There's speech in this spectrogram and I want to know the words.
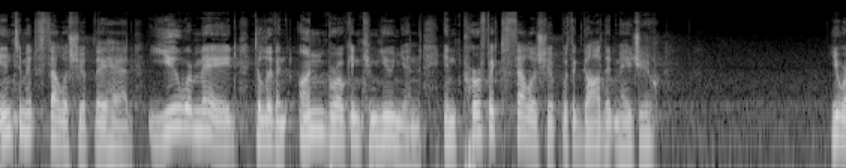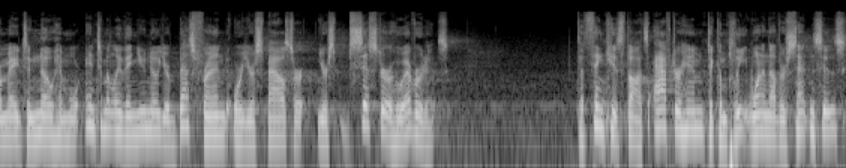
intimate fellowship they had. You were made to live in unbroken communion, in perfect fellowship with the God that made you. You were made to know Him more intimately than you know your best friend or your spouse or your sister or whoever it is. To think His thoughts after Him, to complete one another's sentences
